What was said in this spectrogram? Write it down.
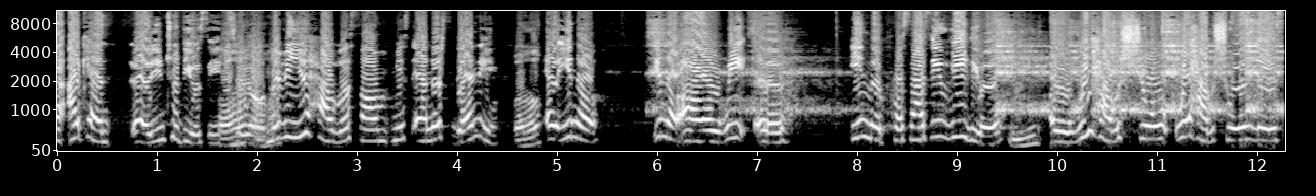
Uh, I can uh, introduce it Uh-huh, to you. uh-huh. Maybe you have uh, some misunderstanding. Uh-huh. Uh, you know, you know, uh, we uh, in the processing video, Mm-hmm. uh, we have show we have shown this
